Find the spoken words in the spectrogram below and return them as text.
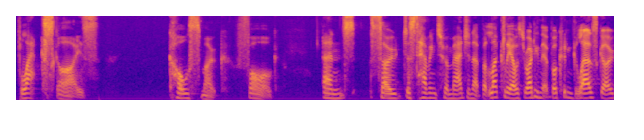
black skies, coal smoke, fog. And so just having to imagine it. But luckily, I was writing that book in Glasgow,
